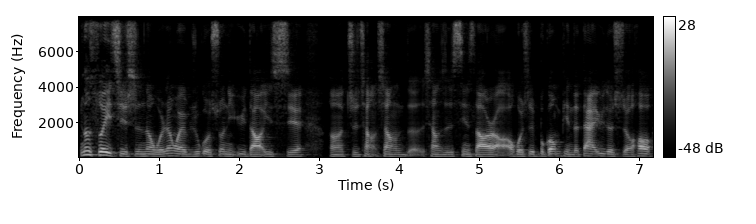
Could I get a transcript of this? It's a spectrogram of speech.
那所以其实呢，我认为如果说你遇到一些呃职场上的像是性骚扰或是不公平的待遇的时候，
